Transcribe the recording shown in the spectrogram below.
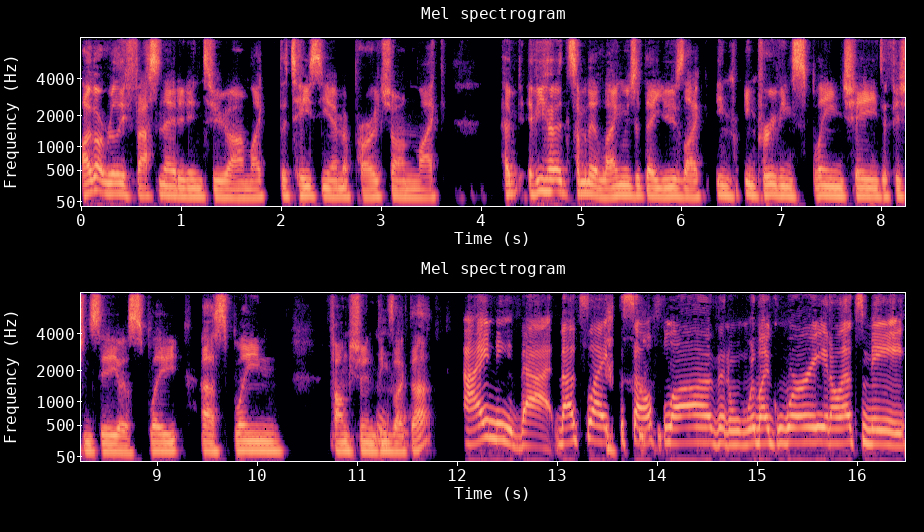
I got really fascinated into um, like the TCM approach on like. Have, have you heard some of the language that they use, like in, improving spleen chi deficiency or spleen uh, spleen function, things like that? I need that. That's like self love and like worry and all. That's me.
